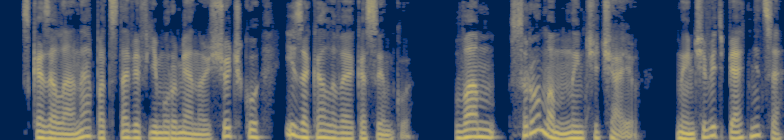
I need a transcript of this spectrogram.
— сказала она, подставив ему румяную щечку и закалывая косынку. «Вам с ромом нынче чаю? Нынче ведь пятница».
